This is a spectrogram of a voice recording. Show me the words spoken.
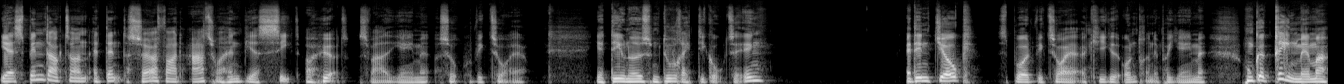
Ja, spindoktoren er den, der sørger for, at Arthur han bliver set og hørt, svarede Jame og så på Victoria. Ja, det er jo noget, som du er rigtig god til, ikke? Er det en joke? spurgte Victoria og kiggede undrende på Jama. Hun gør grin med mig.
